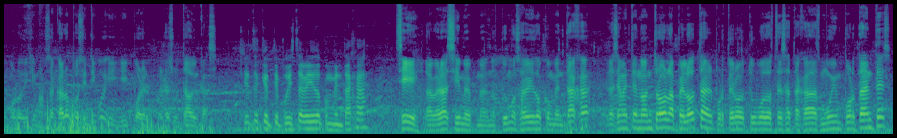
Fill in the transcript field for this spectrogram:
como lo dijimos, sacar lo positivo y, por el, resultado en casa. ¿Sientes que te pudiste haber ido con ventaja? Sí, la verdad sí, nos pudimos haber ido con ventaja. Desgraciadamente no entró la pelota, el portero tuvo dos, tres atajadas muy importantes,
